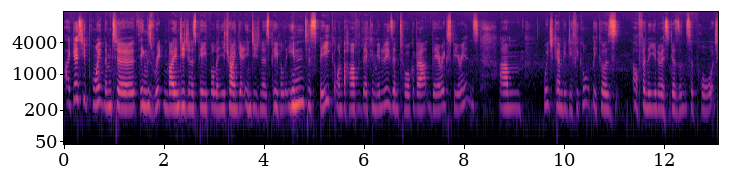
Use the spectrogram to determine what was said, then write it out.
I guess you point them to things written by Indigenous people and you try and get Indigenous people in to speak on behalf of their communities and talk about their experience, um, which can be difficult because often the university doesn't support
